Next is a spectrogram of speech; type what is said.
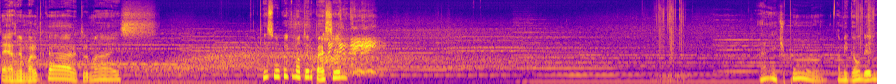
Tem as memórias do cara e tudo mais. Quem é esse louco que matou ele? Parece ele. Ah, é tipo um amigão dele.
